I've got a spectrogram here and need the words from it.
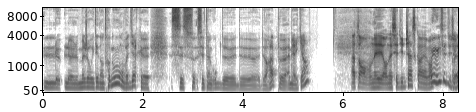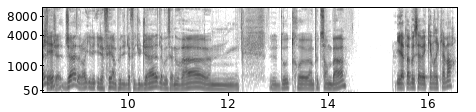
le- le- la majorité d'entre nous. On va dire que c'est, un groupe de, de- de rap américain. Attends, on est, on est, c'est du jazz quand même. hein Oui, oui, c'est du jazz. Jazz. Jazz, alors il, il a fait un peu du, il a fait du jazz, de la bossa nova, euh, d'autres, un peu de samba. Il a pas bossé avec Kendrick Lamar?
